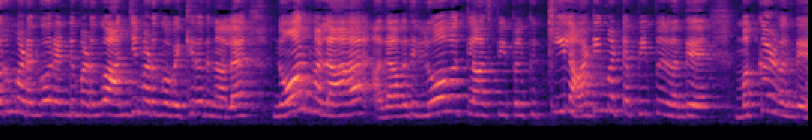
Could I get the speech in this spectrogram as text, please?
ஒரு மடங்கோ ரெண்டு மடங்கோ அஞ்சு மடங்கோ வைக்கிறதுனால நார்மலா அதாவது லோவர் கிளாஸ் பீப்புளுக்கு கீழே அடிமட்ட பீப்புள் வந்து மக்கள் வந்து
